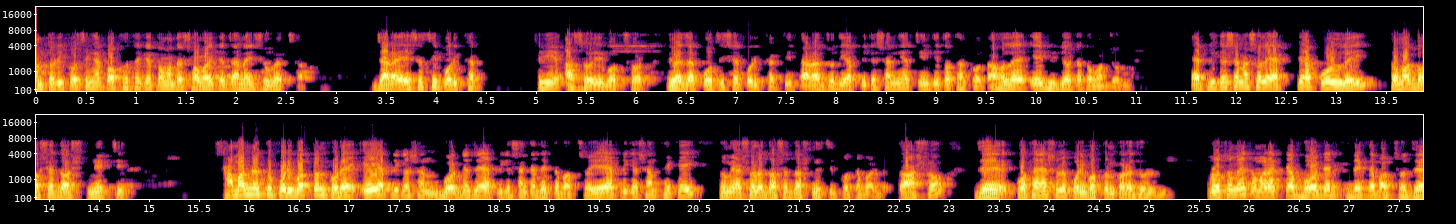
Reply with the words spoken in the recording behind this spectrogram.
আন্তরিক কোচিং এর পক্ষ থেকে তোমাদের সবাইকে জানাই শুভেচ্ছা। যারা এসএসসি পরীক্ষার্থী আছো এই বছর, দুই পঁচিশের পরীক্ষার্থী, তারা যদি অ্যাপ্লিকেশন নিয়ে চিন্তিত থাকো, তাহলে এই ভিডিওটা তোমার জন্য। অ্যাপ্লিকেশন আসলে একটা পড়লেই তোমার দশে দশ নিশ্চিত। সামান্য একটু পরিবর্তন করে এই অ্যাপ্লিকেশন বোর্ডে যে অ্যাপ্লিকেশনটা দেখতে পাচ্ছ, এই অ্যাপ্লিকেশন থেকেই তুমি আসলে দশে দশ নিশ্চিত করতে পারবে। তো আসো যে কোথায় আসলে পরিবর্তন করা জরুরি। প্রথমে তোমার একটা বোর্ডে দেখতে পাচ্ছ যে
